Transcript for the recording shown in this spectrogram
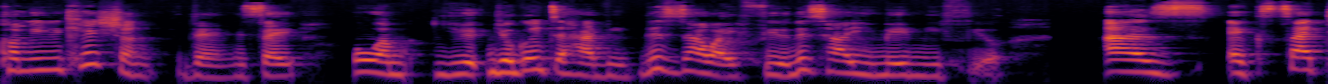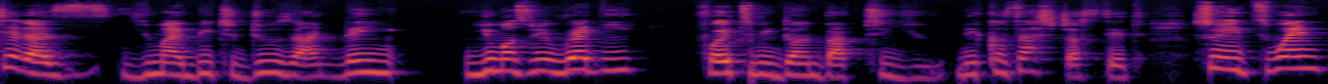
communication. Then it's like, oh, I'm, you, you're going to have it. This is how I feel. This is how you made me feel. As excited as you might be to do that, then you must be ready for it to be done back to you because that's just it. So it's when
